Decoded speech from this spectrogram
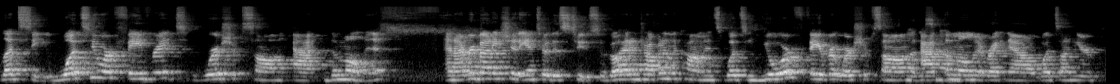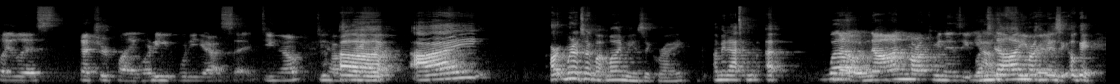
let's see. What's your favorite worship song at the moment? And everybody should answer this too. So go ahead and drop it in the comments. What's your favorite worship song us at the know. moment right now? What's on your playlist that you're playing? What do you What do you guys say? Do you know? Do you have Uh, favorite? I are, we're not talking about my music, right? I mean, I, I, Well, no, non-Mark music. What's your non-rock favorite? music. Okay,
